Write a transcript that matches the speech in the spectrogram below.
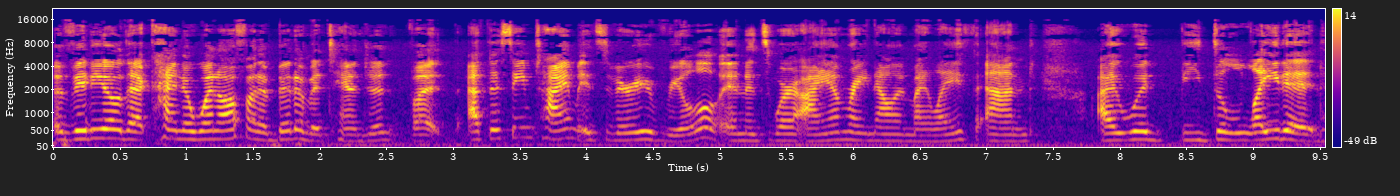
a video that kind of went off on a bit of a tangent, but at the same time, it's very real and it's where I am right now in my life. And I would be delighted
